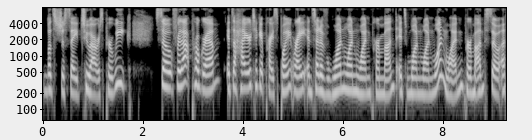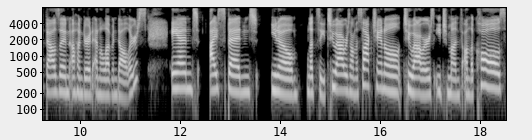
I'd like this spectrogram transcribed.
let's just say 2 hours per week. So for that program, it's a higher ticket price point, right? Instead of 111 per month, it's 1111 per month, so $1111. And I spend you know, let's see, two hours on the Slack channel, two hours each month on the calls,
